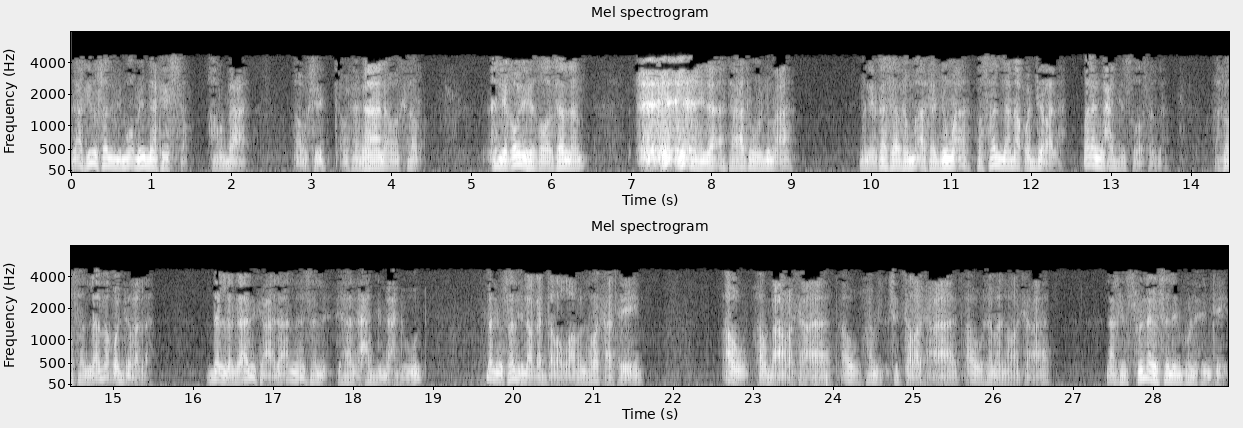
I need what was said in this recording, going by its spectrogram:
لكن يصلي المؤمن ما تيسر أربعة أو ست أو ثمان أو أكثر. لقوله صلى الله عليه وسلم إذا أتاته الجمعة من اغتسل ثم أتى الجمعة فصلى ما قدر له ولم يحدد صلى الله عليه وسلم. فصلى ما قدر له. دل ذلك على أن ليس لهذا حد محدود بل يصلي ما قدر الله له ركعتين أو أربع ركعات أو خمس ست ركعات أو ثمان ركعات. لكن السنة يسلم كل اثنتين.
